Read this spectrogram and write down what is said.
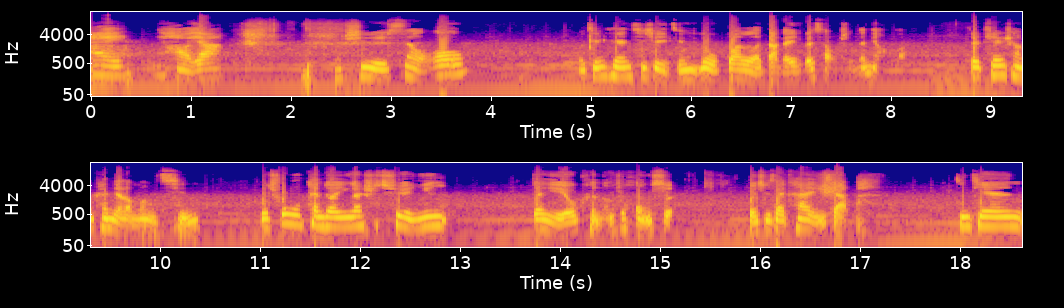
嗨，你好呀，我是小欧。我今天其实已经又观了大概一个小时的鸟了，在天上看见了猛禽，我初步判断应该是雀鹰，但也有可能是红隼，回去再看一下吧。今天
